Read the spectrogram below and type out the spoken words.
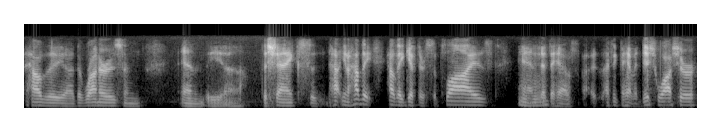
how the uh, the runners and and the uh, the shanks and how you know how they how they get their supplies and mm-hmm. that they have I think they have a dishwasher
